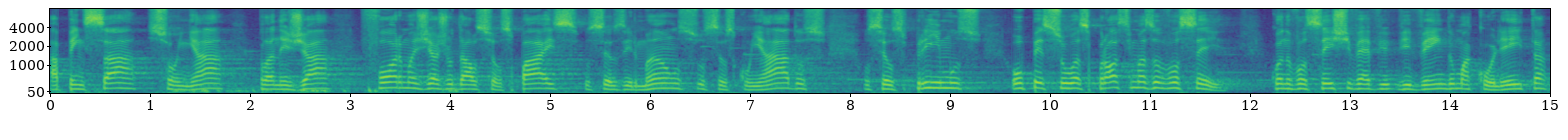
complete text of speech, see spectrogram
a pensar, sonhar, planejar formas de ajudar os seus pais, os seus irmãos, os seus cunhados, os seus primos ou pessoas próximas a você, quando você estiver vivendo uma colheita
